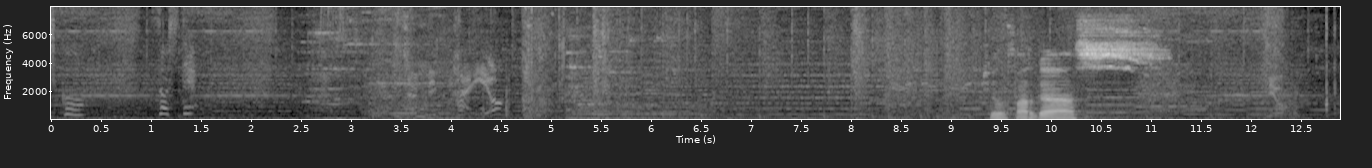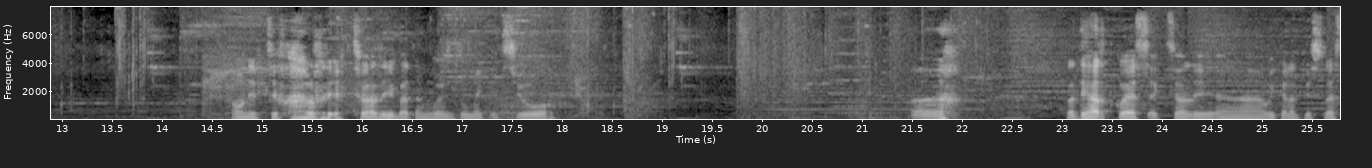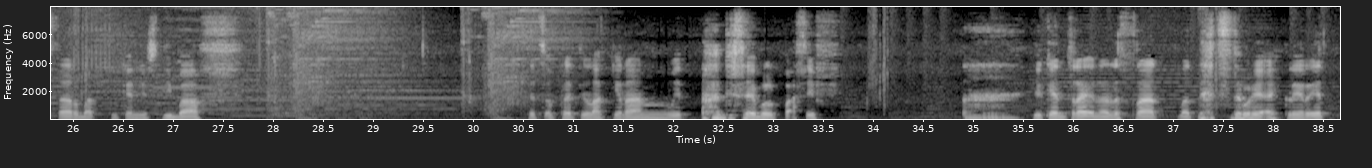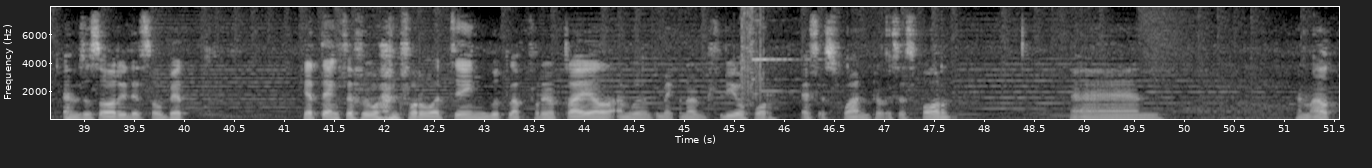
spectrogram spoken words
Heal Vargas. on it chivalry actually but I'm going to make it sure. Uh, pretty hard quest actually. Uh, we cannot use Lester but we can use debuff. That's a pretty lucky run with a disabled passive. You can try another strat but that's the way I clear it I'm so sorry that's so bad. Yeah thanks everyone for watching. Good luck for your trial. I'm going to make another video for ss1 till ss4 and i'm out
